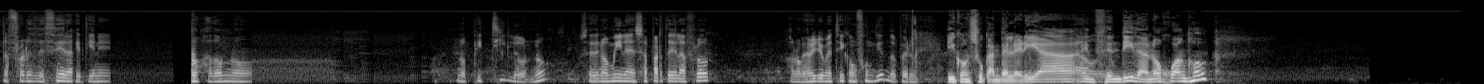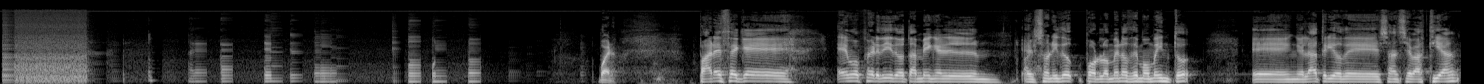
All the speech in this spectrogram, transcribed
unas flores de cera que tienen unos adornos, unos pistilos, ¿no? Se denomina esa parte de la flor. A lo mejor yo me estoy confundiendo, pero... Y con su candelería encendida, ¿no, Juanjo? Bueno, parece que hemos perdido también el, el sonido, por lo menos de momento, en el atrio de San Sebastián.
